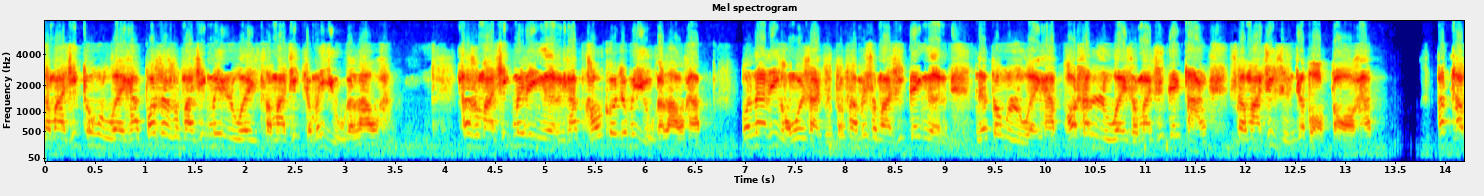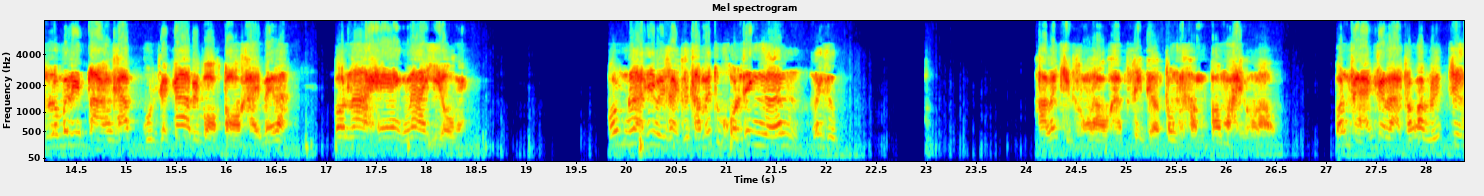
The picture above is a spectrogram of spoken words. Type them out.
สมาชิกต้องรวยครับ เพราะถ้าสมาชิกไม่รวย สมาชิกจะไม่อยู่กับเราครับ ถ้าสมาชิกไม่ได้เงินครับเขาก็จะไม่อยู่กับเราครับเพราะหน้าที่ของบริษัทคือต้องทำให้สมาชิกได้เงิน และต้องรวยครับ เพราะถ้ารวยสมาชิกได้ตังค์สมาชิกถึงจะบอกต่อครับ ถ้าทำแล้วไม่ได้ตังค์ครับ คุณจะกล้าไปบอกต่อใครไหมล่ะ ก็หน้าแห้งหน้าเหี่ยวไงเพราะหน้าที่บริษัทคือทำให้ทุกคนได้เงินนั่นคือภารกิจของเราครับสิ่งที่เราต้องทำเป้าหมายของเราวันแผนกระดาษทองคำลิจึง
